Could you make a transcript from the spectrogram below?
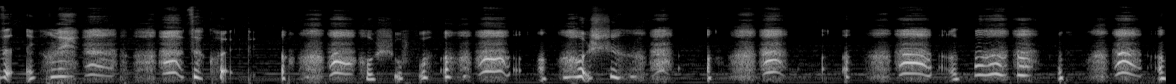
再用力，再快点，好舒服，好深他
